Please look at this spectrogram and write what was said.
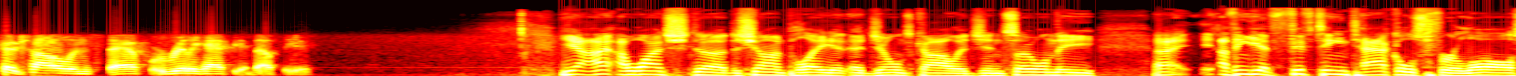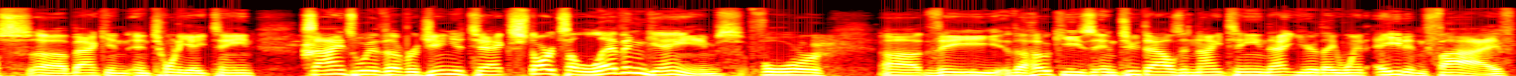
Coach Hall and staff were really happy about this. Yeah, I, I watched uh, Deshaun play at, at Jones College, and so on the uh, I think he had 15 tackles for loss uh, back in, in 2018. Signs with uh, Virginia Tech, starts 11 games for uh, the the Hokies in 2019. That year they went eight and five.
